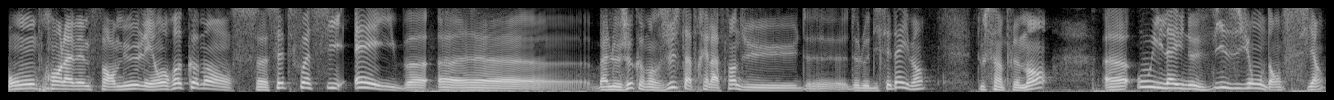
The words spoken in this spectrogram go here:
On prend la même formule et on recommence. Cette fois-ci, Abe. euh, bah, le jeu commence juste après la fin de, l'Odyssée d'Abe, hein, tout simplement, euh, où il a une vision d'ancien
